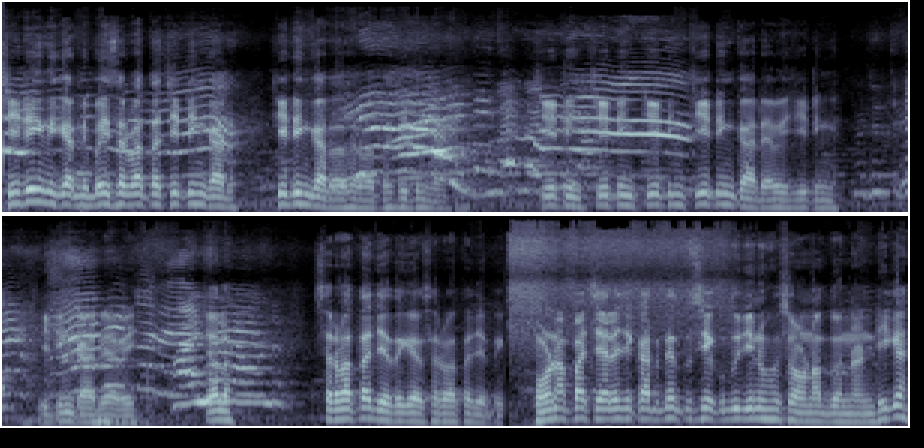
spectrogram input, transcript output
ਚੀਟਿੰਗ ਨਹੀਂ ਕਰਨੀ ਬਈ ਸਰਬੱਤਾ, ਚੀਟਿੰਗ ਕਰ। ਚੀਟਿੰਗ ਕਰਦਾ ਸਰਬੱਤਾ, ਚੀਟਿੰਗ ਕਰ। ਚੀਟਿੰਗ ਚੀਟਿੰਗ ਚੀਟਿੰਗ ਚੀਟਿੰਗ ਕਰ ਰਿਹਾ ਬਈ, ਚੀਟਿੰਗ। ਚੀਟਿੰਗ ਕਰ ਰਿਹਾ ਬਈ। ਚਲੋ, ਸਰਬੱਤਾ ਜਿੱਤ ਗਿਆ, ਸਰਬੱਤਾ ਜਿੱਤ ਗਿਆ। ਹੁਣ ਆਪਾਂ ਚੈਲੰਜ ਕਰਦੇ ਹਾਂ ਤੁਸੀਂ ਇੱਕ ਦੂਜੇ ਨੂੰ ਹਸਾਉਣਾ ਦੋਨਾਂ ਨੇ, ਠੀਕ ਹੈ?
